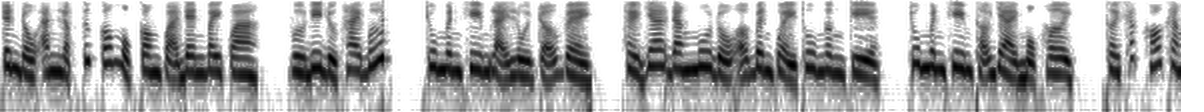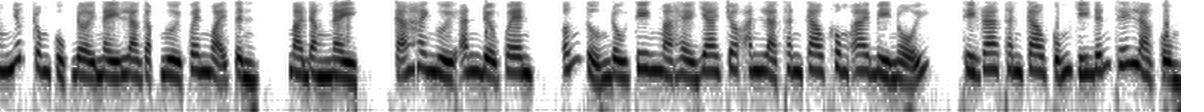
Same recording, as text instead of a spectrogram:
trên đầu anh lập tức có một con quạ đen bay qua, vừa đi được hai bước, Chu Minh Khiêm lại lùi trở về, Hề Gia đang mua đồ ở bên quầy thu ngân kìa, Chu Minh Khiêm thở dài một hơi, thời khắc khó khăn nhất trong cuộc đời này là gặp người quen ngoại tình, mà đằng này, cả hai người anh đều quen ấn tượng đầu tiên mà hề gia cho anh là thanh cao không ai bì nổi, thì ra thanh cao cũng chỉ đến thế là cùng,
